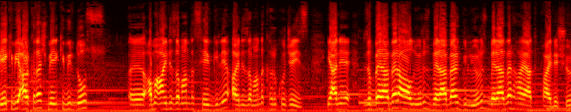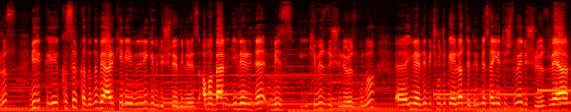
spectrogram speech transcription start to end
Belki bir arkadaş, belki bir dost. Ee, ama aynı zamanda sevgili, aynı zamanda karı kocayız. Yani biz beraber ağlıyoruz, beraber gülüyoruz, beraber hayatı paylaşıyoruz. Bir e, kısır kadını bir erkeğin evliliği gibi düşünebiliriz. Ama ben ileride biz ikimiz düşünüyoruz bunu. Ee, ileride bir çocuk evlat edinip mesela yetiştirmeyi düşünüyoruz veya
